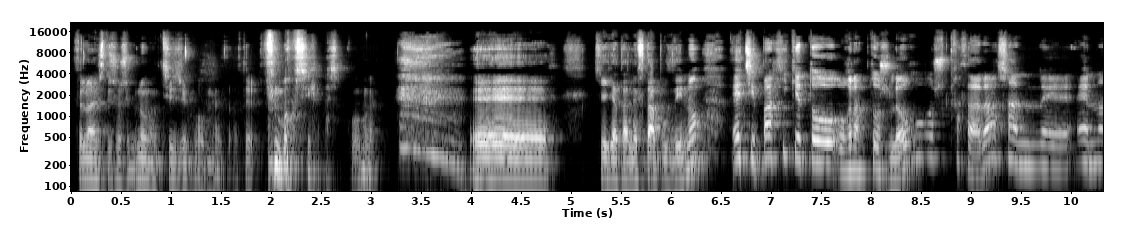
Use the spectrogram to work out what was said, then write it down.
Θέλω να ζητήσω συγγνώμη από τη σύζυγό με το δημόσια ας πούμε. Ε, και για τα λεφτά που δίνω. Έτσι υπάρχει και το ο γραπτός λόγος καθαρά σαν ε, ένα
